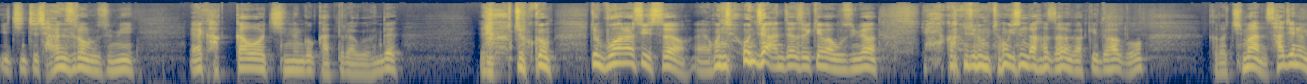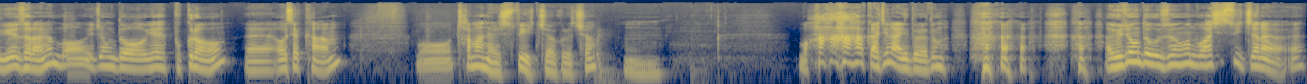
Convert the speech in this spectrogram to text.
이게 진짜 자연스러운 웃음이 가까워지는 것 같더라고요. 근데 조금 좀 무한할 수 있어요. 예, 혼자 혼자 앉아서 이렇게 막 웃으면 약간 좀 정신 나간 사람 같기도 하고 그렇지만 사진을 위해서라면 뭐 이 정도의 부끄러움, 예, 어색함 뭐 참아낼 수도 있죠. 그렇죠? 음. 뭐 하하하하까지는 아니더라도 아, 이 정도 웃음은 뭐 하실 수 있잖아요. 예?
